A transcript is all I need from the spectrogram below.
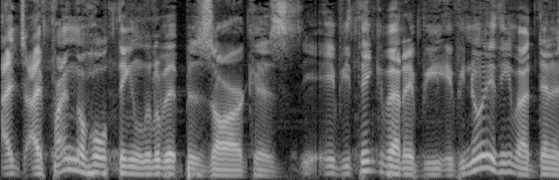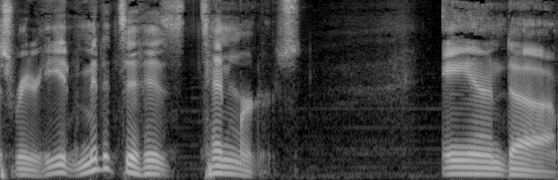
I, I, find the whole thing a little bit bizarre because if you think about it, if you, if you know anything about Dennis Rader, he admitted to his 10 murders. And uh,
